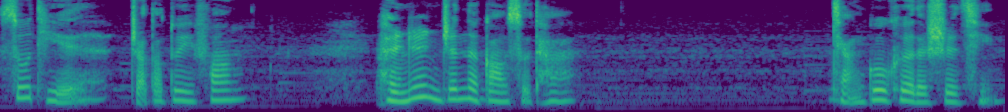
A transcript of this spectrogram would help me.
苏铁找到对方，很认真的告诉他：抢顾客的事情，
